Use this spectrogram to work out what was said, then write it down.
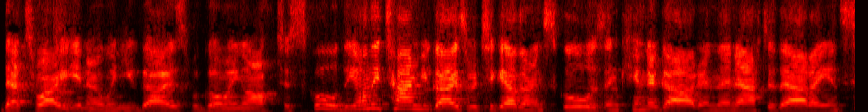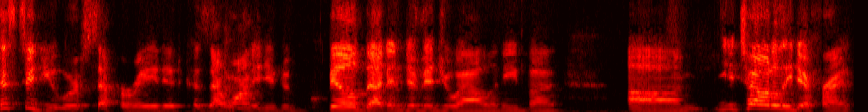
that's why, you know, when you guys were going off to school, the only time you guys were together in school was in kindergarten. And Then after that, I insisted you were separated because I wanted you to build that individuality. But um, you're totally different.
